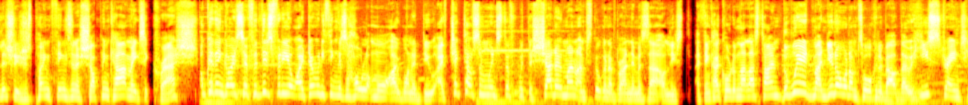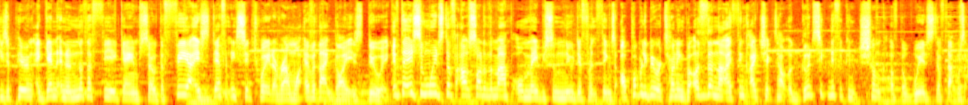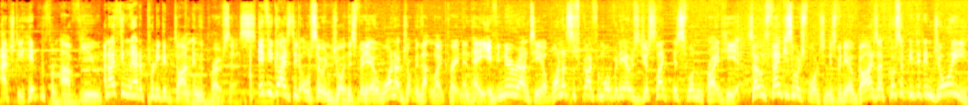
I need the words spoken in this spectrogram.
Literally just putting things in a shopping cart makes it crash. Okay then guys, so for this video, I don't really think there's a whole lot more I want to do. I've checked out some weird stuff with the Shadow Man. I'm still going to brand him as that, or at least I think I called him that last time. The Weird Man, you know what I'm talking about though. He's strange. He's appearing again in another Fear game, so the fear is definitely situated around whatever that guy is doing. If there is some weird stuff outside of the map, or maybe some new different things, I'll probably be returning, but other than that, I think I checked out a good significant chunk of the weird stuff that was actually hidden from our view, and I think we had a pretty good time in the process. If you guys did also enjoy this video, why not drop me that like rating? And hey, if you're new around here, why not subscribe for more videos just like this one right here? So thank you so much for watching this video, guys. I of course hope you did enjoy.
